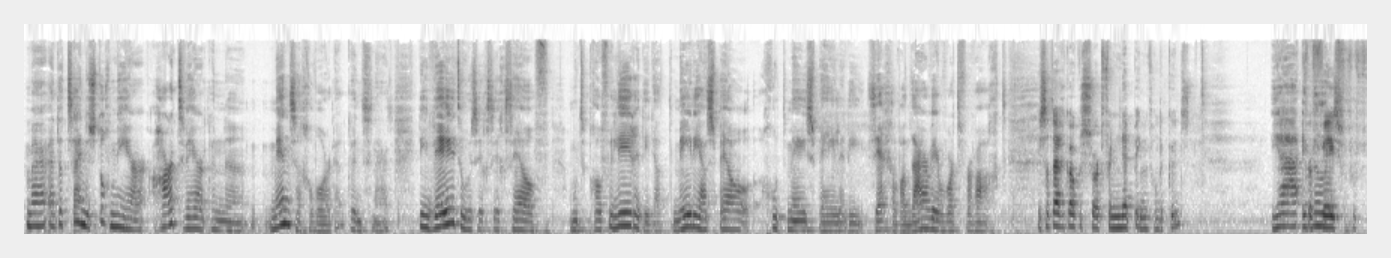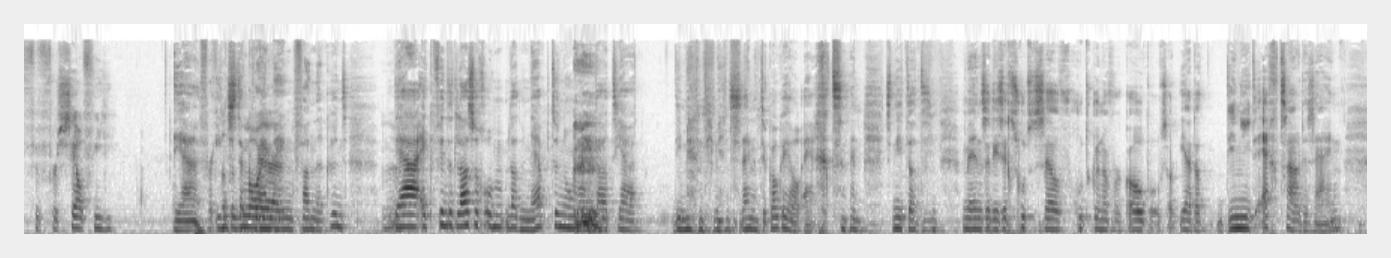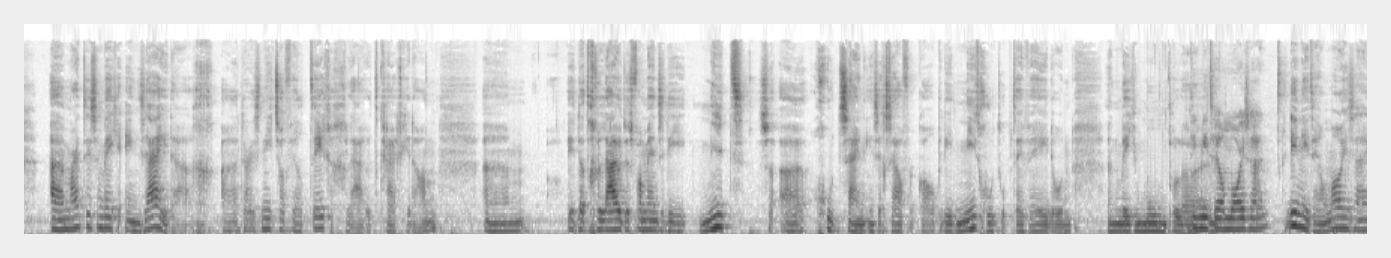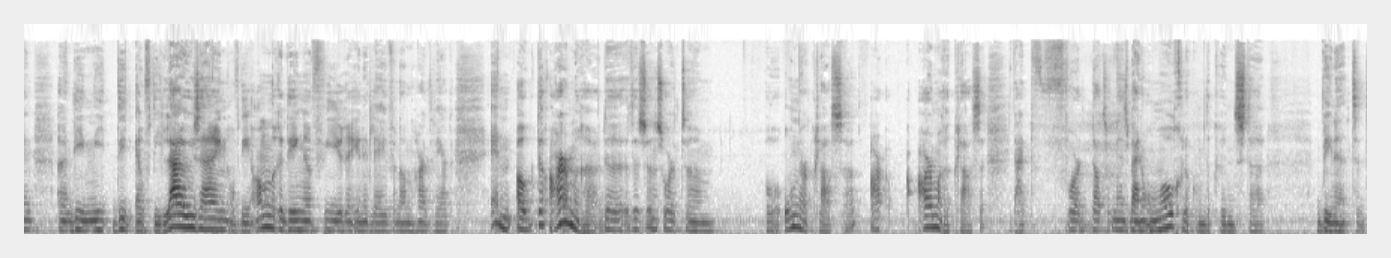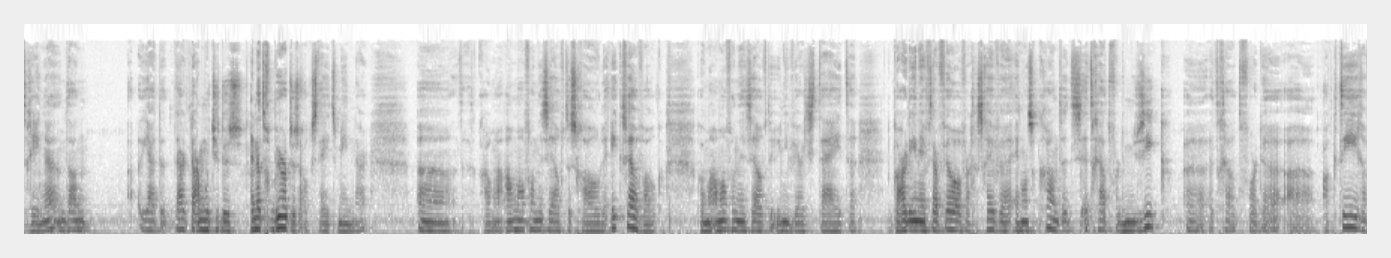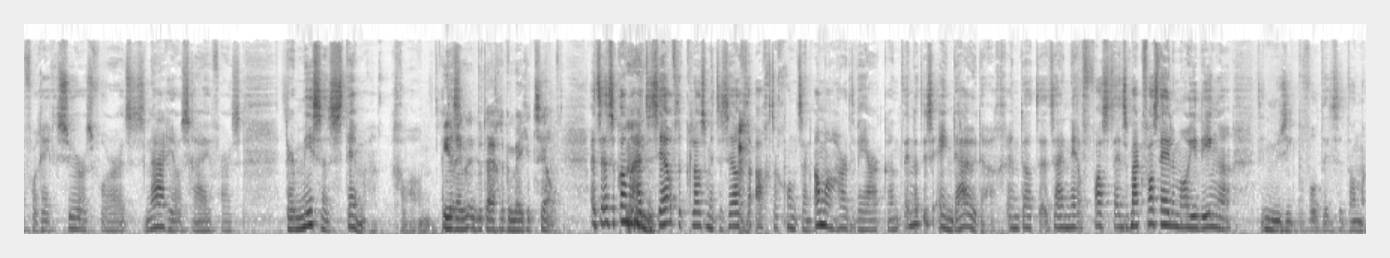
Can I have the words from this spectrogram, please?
Maar uh, dat zijn dus toch meer hardwerkende mensen geworden, kunstenaars, die weten hoe ze zichzelf moeten profileren, die dat mediaspel goed meespelen, die zeggen wat daar weer wordt verwacht. Is dat eigenlijk ook een soort vernepping van de kunst? Ja, ik voor wil... voor, selfie. Ja, voor Instagramming mooier... van de kunst. Ja. ja. ik vind het lastig om dat nep te noemen, omdat ja, die, die mensen zijn natuurlijk ook heel echt. Het is niet dat mensen die zich goed, zelf goed kunnen verkopen of zo, ja, dat die niet echt zouden zijn. Uh, maar het is een beetje eenzijdig. Uh, er is niet zoveel tegengeluid, krijg je dan. Um, dat geluid dus van mensen die niet uh, goed zijn in zichzelf verkopen, die het niet goed op tv doen, een beetje mompelen. Die niet heel mooi zijn. Die niet heel mooi zijn, uh, die niet, die, of die lui zijn, of die andere dingen vieren in het leven dan hard werken. En ook de armeren, de, dus een soort um, onderklasse, ar, armere klasse. Daar, voor dat soort mensen bijna onmogelijk om de kunsten binnen te dringen. Dan ja, daar, daar moet je dus. En dat gebeurt dus ook steeds minder. Uh, komen allemaal van dezelfde scholen. Ik zelf ook. Komen allemaal van dezelfde universiteiten. The Guardian heeft daar veel over geschreven, Engelse krant. Het, geldt voor de muziek. Uh, het geldt voor de uh, acteren, voor regisseurs, voor scenario-schrijvers. Er missen stemmen gewoon. Iedereen is, doet eigenlijk een beetje hetzelfde. Het, ze komen uit dezelfde klas met dezelfde achtergrond, zijn allemaal hardwerkend en dat is eenduidig. En dat zijn vast, en ze maken vast hele mooie dingen. In de muziek bijvoorbeeld is het dan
